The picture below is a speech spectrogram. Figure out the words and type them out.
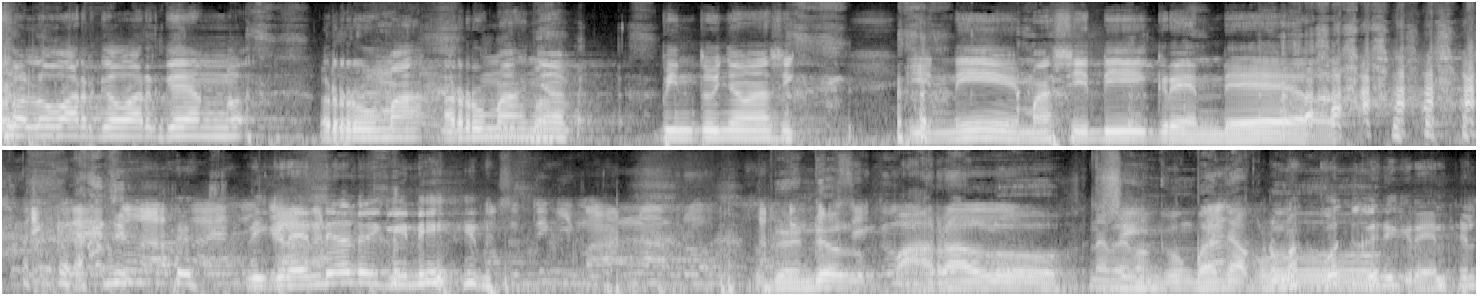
kalau warga-warga yang rumah rumahnya pintunya masih ini masih di Grendel. Di grendel apa anjing? Di Grendel tuh gini. Maksudnya gimana, Bro? Ntar Grendel parah lu. Kenapa Singgung banyak lu. Rumah gua juga di Grendel.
